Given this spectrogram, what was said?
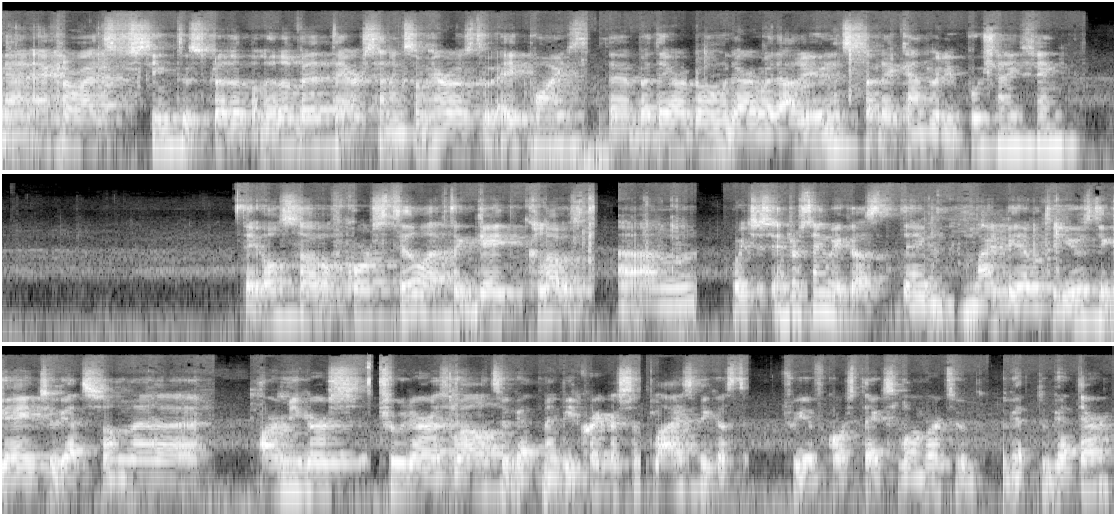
Yeah, and Eclairides seem to split up a little bit. They are sending some heroes to A point, uh, but they are going there without units, so they can't really push anything. They also, of course, still have the gate closed, um, which is interesting because they might be able to use the gate to get some uh, armigers through there as well to get maybe quicker supplies because the tree of course takes longer to, to get to get there.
